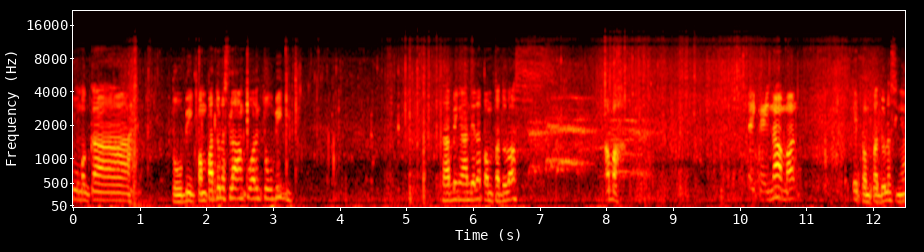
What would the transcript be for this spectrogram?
Po magka tubig. Pampadulas lang po rin tubig. Sabi nga nila pampadulas. Aba. Ay kay naman. Eh pampadulas nga.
